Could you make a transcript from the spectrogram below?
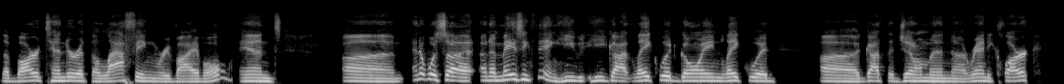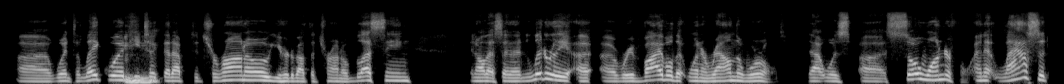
the bartender at the Laughing Revival, and um, and it was uh, an amazing thing. He he got Lakewood going. Lakewood uh, got the gentleman uh, Randy Clark uh, went to Lakewood. Mm-hmm. He took that up to Toronto. You heard about the Toronto blessing and all that stuff. And literally a, a revival that went around the world that was uh, so wonderful, and it lasted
